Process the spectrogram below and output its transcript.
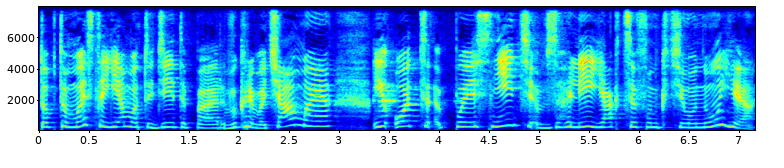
Тобто ми стаємо тоді тепер викривачами. І от поясніть взагалі, як це функціонує,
